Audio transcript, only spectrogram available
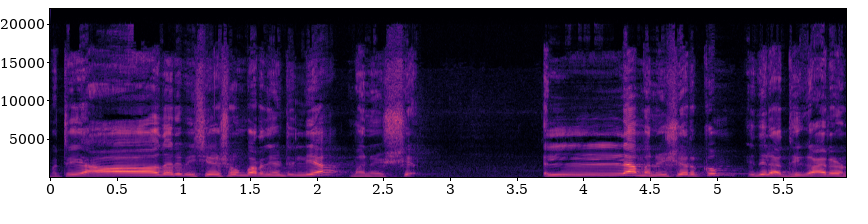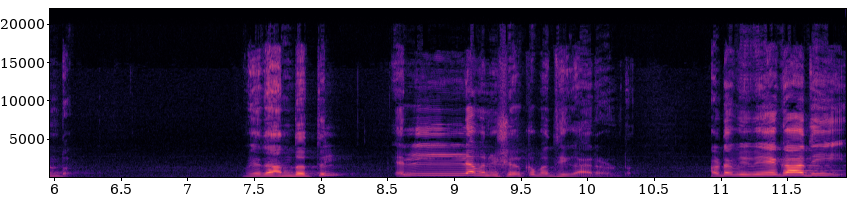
മറ്റ് യാതൊരു വിശേഷവും പറഞ്ഞിട്ടില്ല മനുഷ്യൻ. എല്ലാ മനുഷ്യർക്കും ഇതിൽ അധികാരമുണ്ട്. വേദാന്തത്തിൽ എല്ലാ മനുഷ്യർക്കും അധികാരമുണ്ട്. അവിടെ വിവേകാദി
